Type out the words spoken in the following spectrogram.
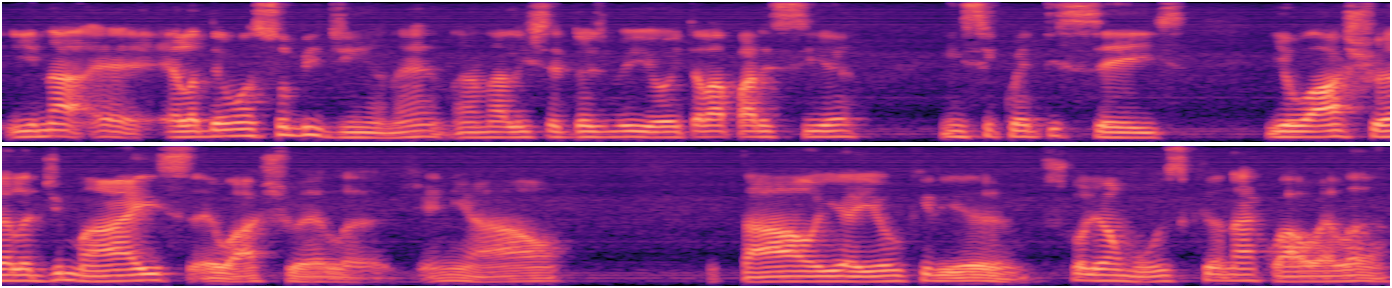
e na, é, ela deu uma subidinha, né? Na, na lista de 2008 ela aparecia em 56 e eu acho ela demais, eu acho ela genial e tal. E aí eu queria escolher uma música na qual ela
